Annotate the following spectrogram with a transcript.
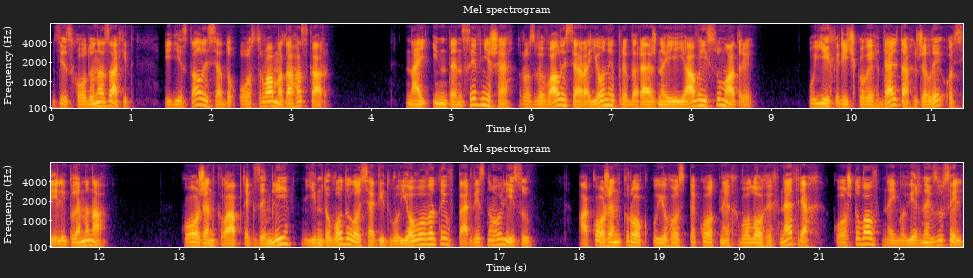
зі сходу на захід і дісталися до острова Мадагаскар. Найінтенсивніше розвивалися райони прибережної яви й Суматри. У їх річкових дельтах жили осілі племена. Кожен клаптик землі їм доводилося відвоювати в первісного лісу, а кожен крок у його спекотних вологих нетрях коштував неймовірних зусиль.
